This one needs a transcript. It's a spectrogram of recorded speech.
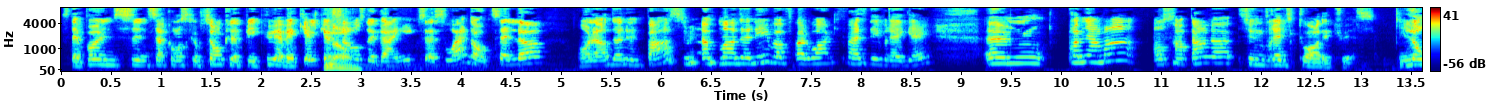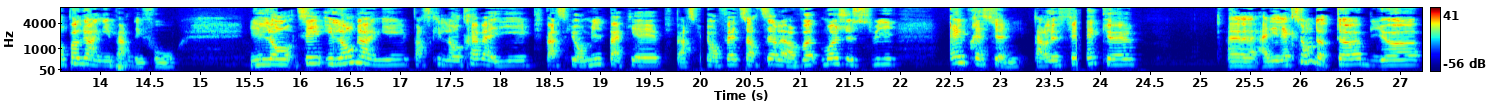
C'était pas une, circonscription que le PQ avait quelque chose de gagner que ce soit. Donc, celle-là, on leur donne une passe, mais à un moment donné, il va falloir qu'ils fassent des vrais gains. Euh, premièrement, on s'entend là, c'est une vraie victoire de QS. Ils l'ont pas gagné par défaut. Ils l'ont, ils l'ont gagné parce qu'ils l'ont travaillé, puis parce qu'ils ont mis le paquet, puis parce qu'ils ont fait sortir leur vote. Moi, je suis impressionnée par le fait que euh, à l'élection d'octobre, il y a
